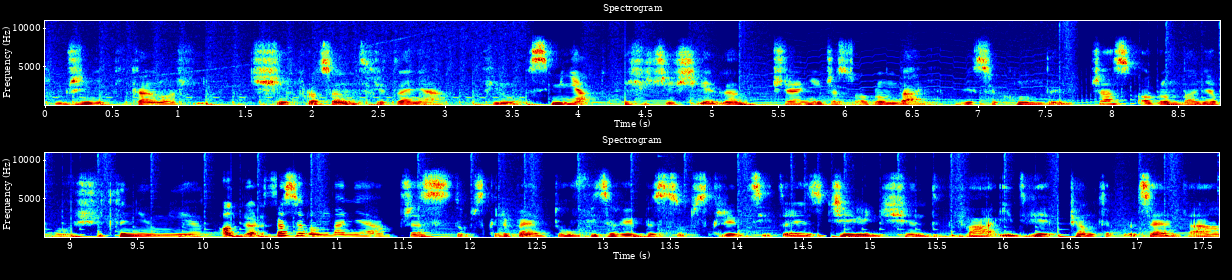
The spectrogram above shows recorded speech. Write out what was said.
Współczynnik klikalności 10%. Wyświetlenia filmów z miniatur 231. Średni czas oglądania 2 sekundy. Czas oglądania po wyświetleniu miniatur. Odbiór. Czas oglądania przez subskrybentów. Widzowie bez subskrypcji to jest 92,2%. A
